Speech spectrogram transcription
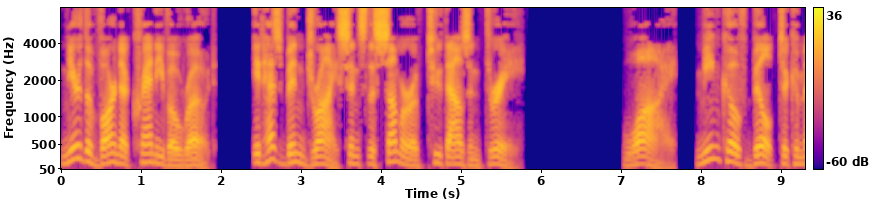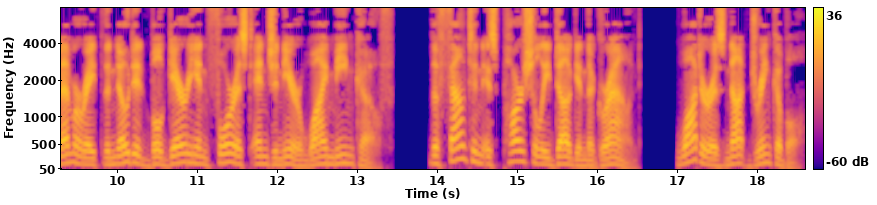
near the Varna Kranevo Road. It has been dry since the summer of 2003. Y. Minkov built to commemorate the noted Bulgarian forest engineer Y. Minkov. The fountain is partially dug in the ground. Water is not drinkable.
